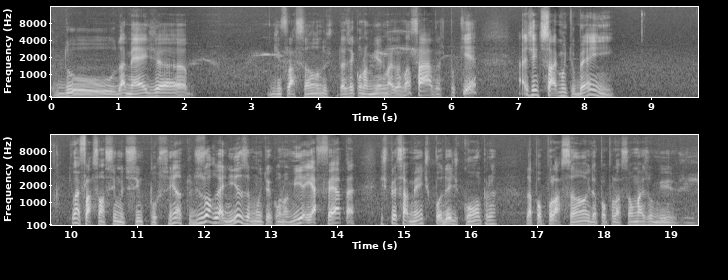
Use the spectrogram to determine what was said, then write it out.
do, da média de inflação dos, das economias mais avançadas, porque a gente sabe muito bem que uma inflação acima de 5% desorganiza muito a economia e afeta especialmente o poder de compra da população e da população mais humilde.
